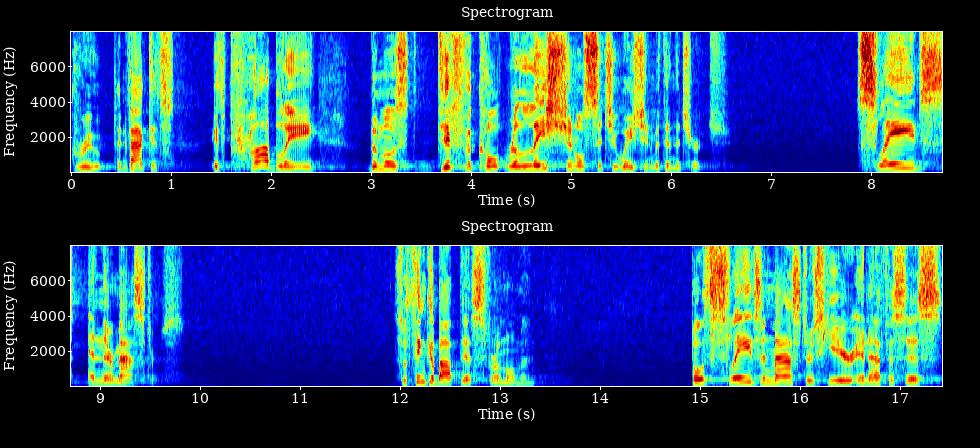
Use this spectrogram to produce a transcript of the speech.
group. In fact, it's, it's probably the most difficult relational situation within the church slaves and their masters. So, think about this for a moment. Both slaves and masters here in Ephesus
